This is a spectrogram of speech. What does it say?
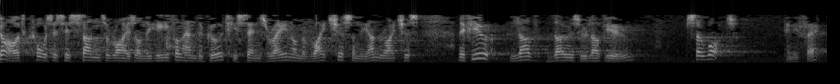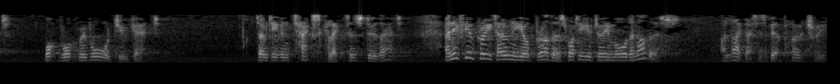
God causes his sun to rise on the evil and the good. He sends rain on the righteous and the unrighteous. And if you love those who love you, so what, in effect? What, what reward do you get? Don't even tax collectors do that? And if you greet only your brothers, what are you doing more than others? I like that, it's a bit of poetry.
